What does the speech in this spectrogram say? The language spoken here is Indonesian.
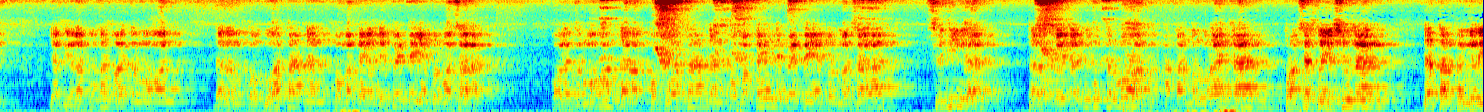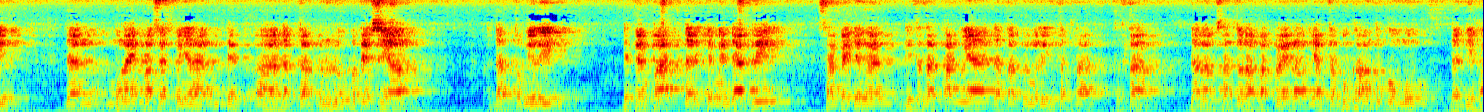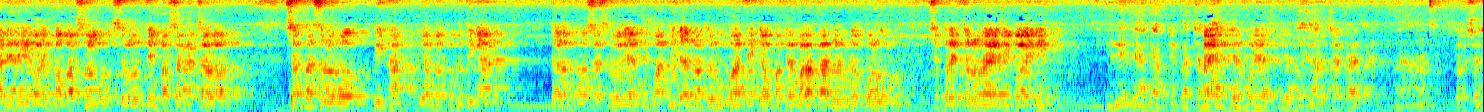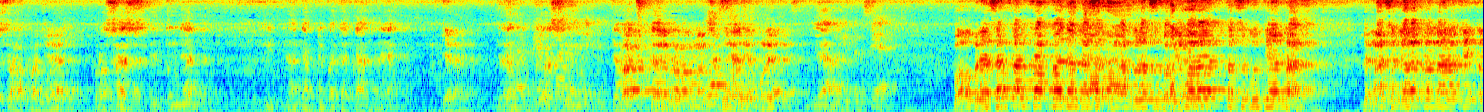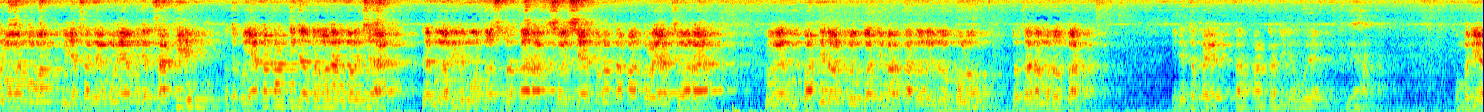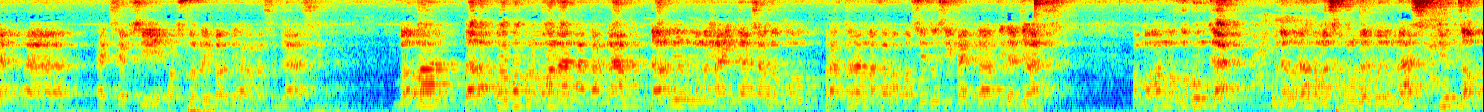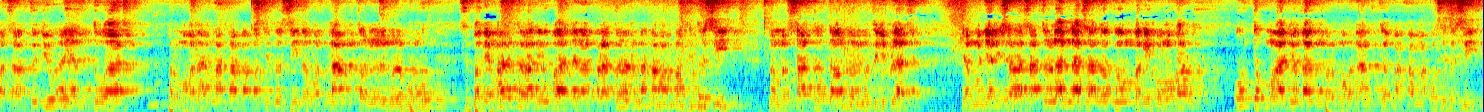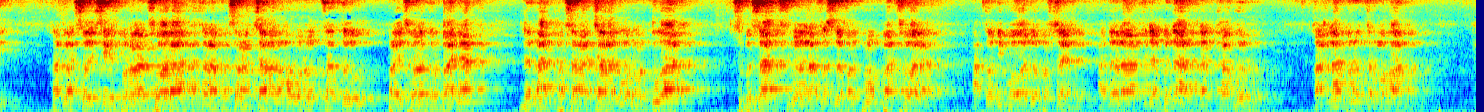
yang dilakukan oleh termohon dalam pembuatan dan pemakaian DPT yang bermasalah. Oleh termohon dalam pembuatan dan pemakaian DPT yang bermasalah sehingga dalam kaitan itu termohon akan menguraikan proses penyusunan daftar pemilih dan mulai proses penyerahan de, uh, daftar penduduk potensial dan pemilih DP4 dari Kemendagri sampai dengan ditetapkannya daftar pemilih tetap, tetap dalam satu rapat pleno yang terbuka untuk umum dan dihadiri oleh Bawaslu, seluruh tim pasangan calon, serta seluruh pihak yang berkepentingan dalam proses pemilihan Bupati dan Wakil Bupati Kabupaten Malaka 2020 seperti terurai di bawah ini. Ini dianggap dibacakan. Baik, yang mulia, yang Ya. dibacakan Nah, proses tahapannya. proses itunya dianggap dibacakan ya. Ya. Ya, terus yang jawab dari halaman 10 yang mulia. Ya, bahwa berdasarkan fakta dan dasar pengaturan sebagaimana tersebut di atas dengan segala kerendahan hati termohon mohon kejaksaan yang mulia menjadi hakim untuk menyatakan tidak berwenang kerja dan mengadili memutus perkara perselisihan penetapan perolehan suara pemilihan bupati dan bupati Malaka tahun 2020 perkara mendepan ini terkait tahapan tadi yang mulia. Ya. Kemudian eh, eksepsi obscure label di halaman 11 bahwa dalam pokok permohonan angka 6 dalil mengenai dasar hukum peraturan Mahkamah Konstitusi PMK tidak jelas. Pemohon menghubungkan Undang-Undang Nomor 10 2016 Junto Pasal 7 Ayat 2 Permohonan Mahkamah Konstitusi Nomor 6 Tahun 2020 sebagaimana telah diubah dengan Peraturan Mahkamah Konstitusi Nomor 1 Tahun 2017 yang menjadi salah satu landasan hukum bagi pemohon untuk mengajukan permohonan ke Mahkamah Konstitusi karena selisih perolehan suara antara pasangan calon nomor urut 1 peraih suara terbanyak dengan pasangan calon nomor urut 2 sebesar 984 suara atau di bawah 2 persen adalah tidak benar dan kabur. Karena menurut termohon,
